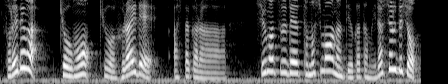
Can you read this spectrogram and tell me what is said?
それでは今日も今日は Friday。明日から週末で楽しもうなんていう方もいらっしゃるでしょう。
